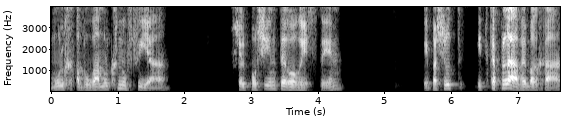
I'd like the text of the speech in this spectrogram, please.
מול חבורה, מול כנופיה של פושעים טרוריסטים, היא פשוט התקפלה וברחה,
